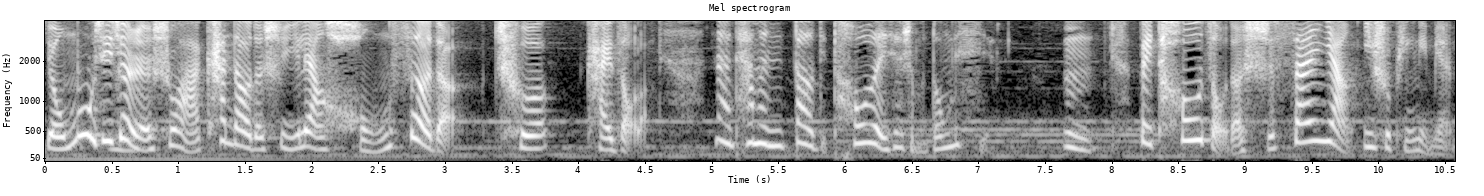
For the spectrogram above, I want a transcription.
有目击证人说啊，看到的是一辆红色的车开走了。那他们到底偷了一些什么东西？嗯，被偷走的十三样艺术品里面，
